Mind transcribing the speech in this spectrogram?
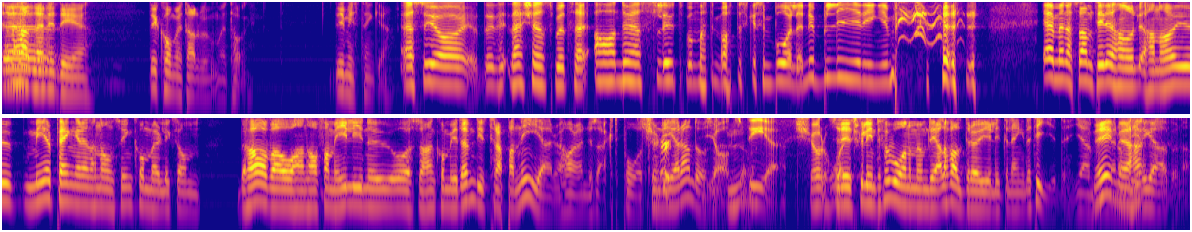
Han hade en Eh, idé. Det kommer ett album om ett tag. Det misstänker jag. Alltså jag, det, det här känns som ett såhär, ja ah, nu är jag slut på matematiska symboler, nu blir det inget mer. Jag menar samtidigt, han, han har ju mer pengar än han någonsin kommer liksom behöva och han har familj nu och så han kommer ju definitivt trappa ner, har han ju sagt, på turnerande och så. Ja, så. det. Kör hårt. så det skulle inte förvåna mig om det i alla fall dröjer lite längre tid jämfört Nej, med de tidigare albumen.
